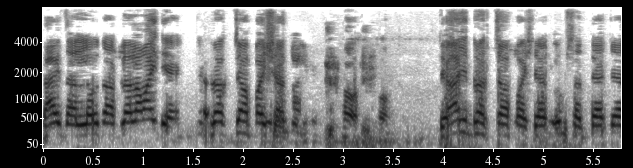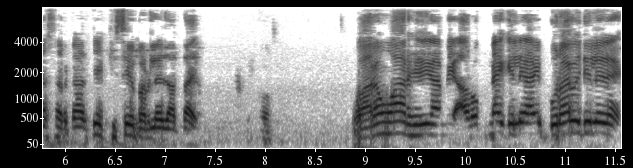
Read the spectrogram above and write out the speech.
काय चाललं होतं आपल्याला माहिती आहे? ड्रगच्या पैशातून. हो हो. त्याच ड्रगच्या पैशातून सध्याच्या सरकारचे खिसे भरले जात आहेत. वारंवार हे आम्ही आरोप नाही केले आणि पुरावे दिलेले आहेत.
